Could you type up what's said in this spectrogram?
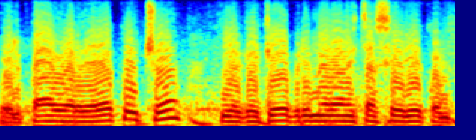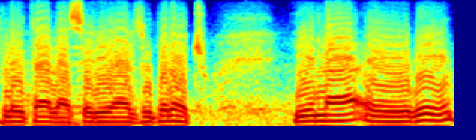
el Power de Ayacucho y el que quede primero en esta serie completa la Serie A del Super 8. Y en la eh, B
